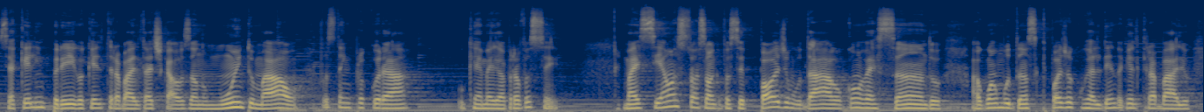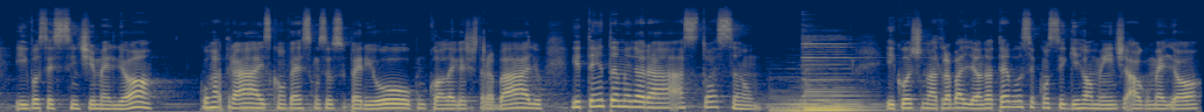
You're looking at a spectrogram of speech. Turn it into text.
se aquele emprego, aquele trabalho está te causando muito mal, você tem que procurar o que é melhor para você. Mas se é uma situação que você pode mudar, ou conversando, alguma mudança que pode ocorrer dentro daquele trabalho e você se sentir melhor, corra atrás, converse com seu superior, com colegas de trabalho e tenta melhorar a situação e continuar trabalhando até você conseguir realmente algo melhor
